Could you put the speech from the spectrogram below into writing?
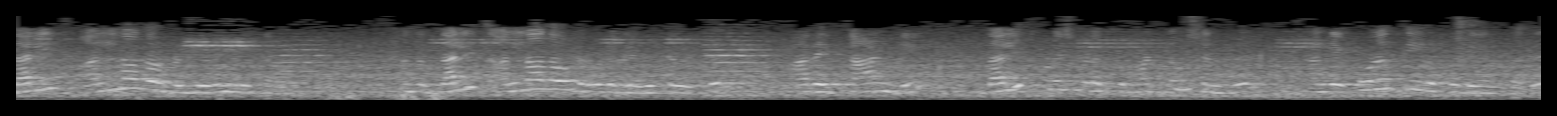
தலித் அல்லாதவர்கள் வீடும் இருக்கிறது. அந்த தலித் அல்லாதவர்கள் வீடுகளை விட்டுவிட்டு அதை தாண்டி தலித் குடிசைகளுக்கு மட்டும் சென்று அங்கே கொளுத்தி இருப்பது என்பது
